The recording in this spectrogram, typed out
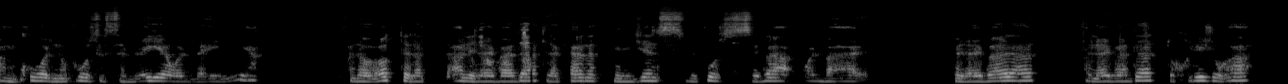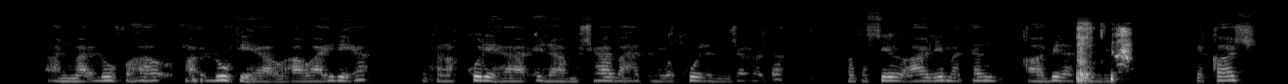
عن قوى النفوس السبعية والبهيمية. فلو عطلت عن العبادات لكانت من جنس نفوس السباع والبهائم. فالعبادات فالعبادات تخرجها عن مألوفها مألوفها وعوائدها وتنقلها إلى مشابهة العقول المجردة وتصير عالمة قابلة لنقاش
